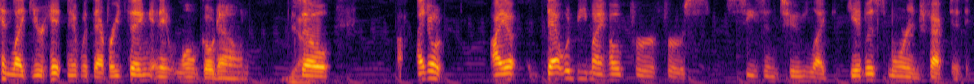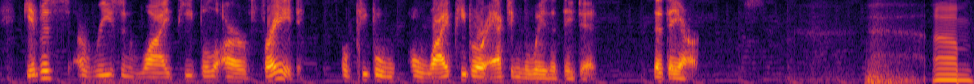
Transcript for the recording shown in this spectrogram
and like you're hitting it with everything, and it won't go down. Yeah. So I don't. I that would be my hope for for season two. Like, give us more infected. Give us a reason why people are afraid, or people, or why people are acting the way that they did, that they are. Um,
